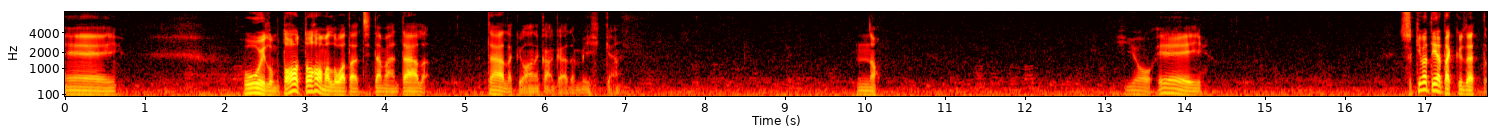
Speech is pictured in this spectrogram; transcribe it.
Ei. Huilu, mutta toho, tohon mä luotan, että sitä mä en täällä, täällä kyllä ainakaan käytä mihinkään. No. Joo, ei. Se on kiva tietää kyllä, että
